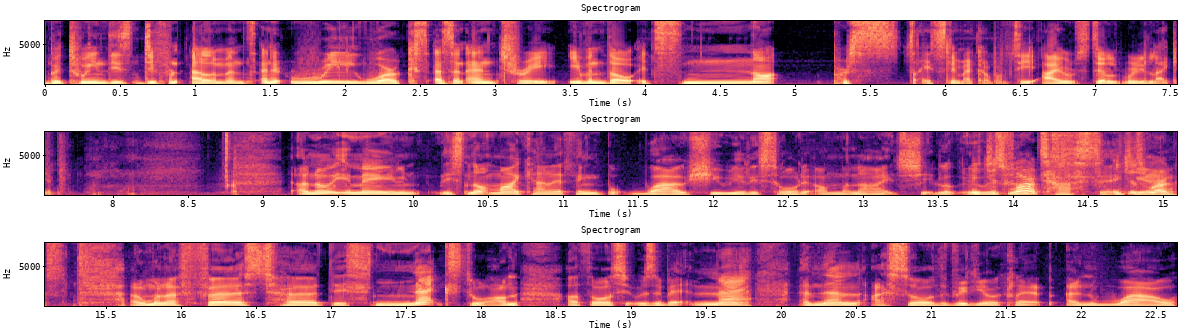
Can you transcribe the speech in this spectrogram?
between these different elements, and it really works as an entry, even though it's not precisely my cup of tea. I still really like it. I know what you mean. It's not my kind of thing, but wow, she really sold it on the night. She look, it, It was just works. fantastic. It just yeah. works. And when I first heard this next one, I thought it was a bit nah. And then I saw the video clip, and wow,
